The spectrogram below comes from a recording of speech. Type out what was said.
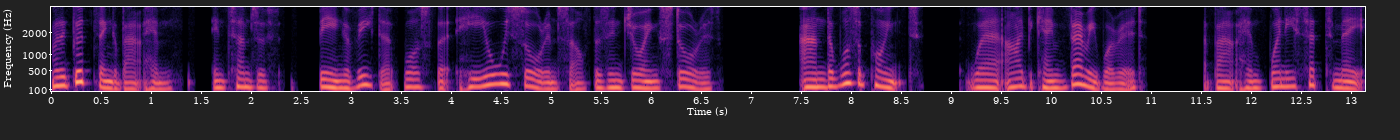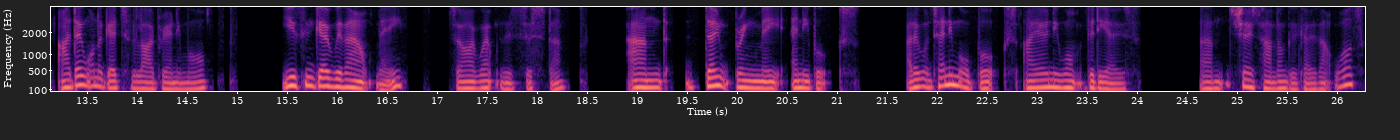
Well, the good thing about him, in terms of being a reader, was that he always saw himself as enjoying stories. And there was a point where I became very worried about him when he said to me, I don't want to go to the library anymore. You can go without me. So I went with his sister. And don't bring me any books. I don't want any more books. I only want videos. Um, shows how long ago that was.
